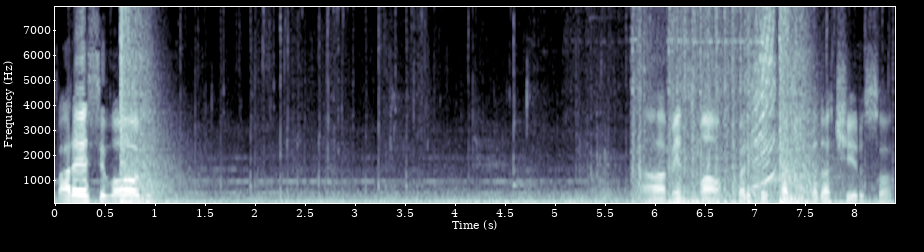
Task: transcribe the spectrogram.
Aparece logo. Ah, menos mal. Apareceu esse carinha pra dar tiro só.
